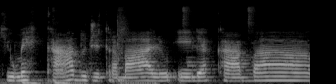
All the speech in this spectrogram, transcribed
que o mercado de trabalho ele acaba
